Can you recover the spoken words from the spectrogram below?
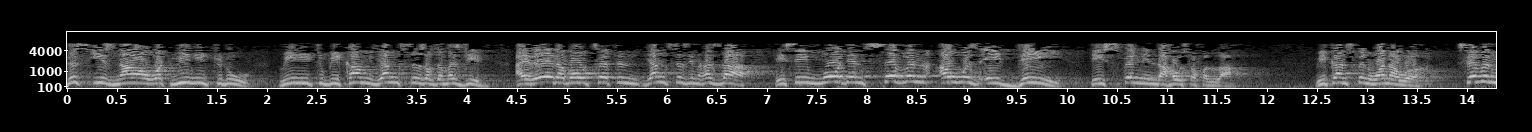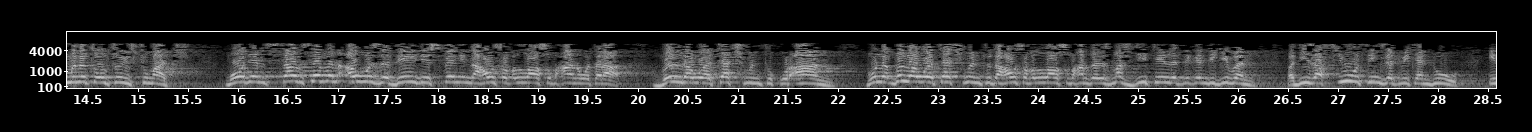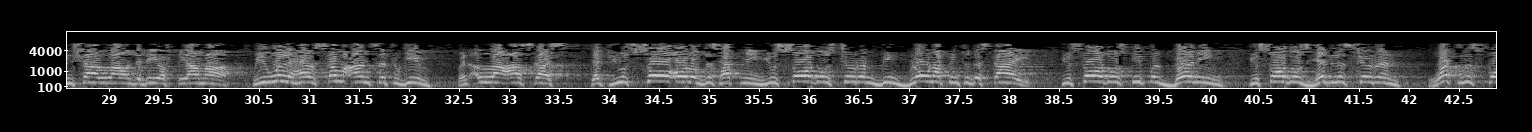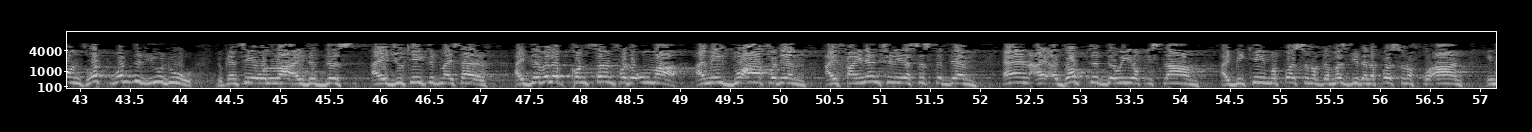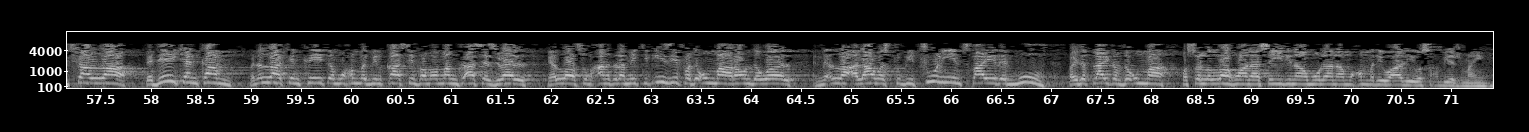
This is now what we need to do. We need to become youngsters of the masjid. I read about certain youngsters in Gaza. They say more than seven hours a day they spend in the house of Allah. We can't spend one hour. Seven minutes also is too much. More than seven hours a day they spend in the house of Allah subhanahu wa ta'ala. Build our attachment to Quran. Build our attachment to the house of Allah subhanahu wa ta'ala. There's much detail that we can be given. But these are few things that we can do. Inshallah on the day of Qiyamah, we will have some answer to give. When Allah asks us, that you saw all of this happening. You saw those children being blown up into the sky. You saw those people burning. You saw those headless children. What response, what, what did you do? You can say, oh Allah, I did this, I educated myself, I developed concern for the ummah, I made dua for them, I financially assisted them, and I adopted the way of Islam. I became a person of the masjid and a person of Quran. Inshallah, the day can come when Allah can create a Muhammad bin Qasim from amongst us as well. May Allah subhanahu wa ta'ala make it easy for the ummah around the world. And may Allah allow us to be truly inspired and moved by the plight of the ummah. Wa sallallahu ala sayyidina wa mulana wa alihi wa sahbihi ajma'in.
